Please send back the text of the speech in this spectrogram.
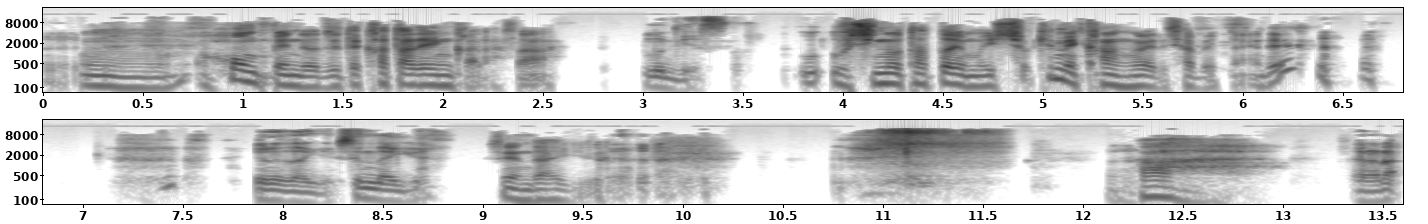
えうん。本編では絶対語れんからさ、無理です。う牛の例えも一生懸命考えて喋ったんやで。米沢牛、仙台牛。仙台牛。ああ、さよなら。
